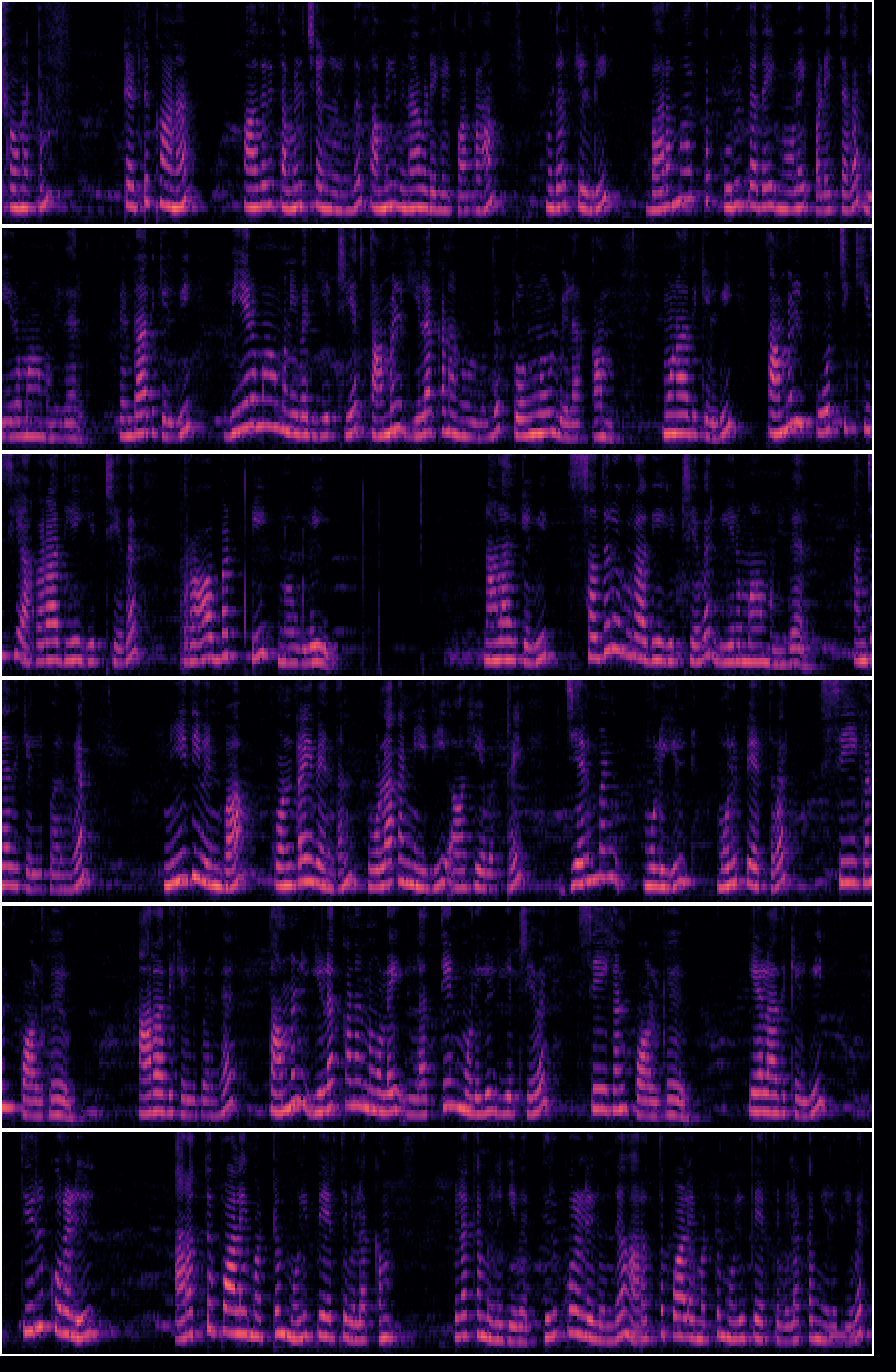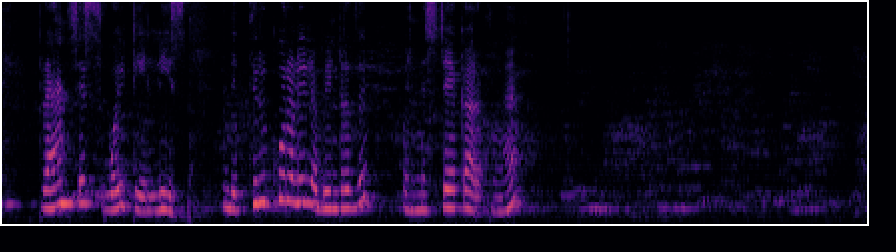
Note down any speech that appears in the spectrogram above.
அனைவருக்கும் வணக்கம். டெட்டுக்கான மாதிரி தமிழ் சேனலிருந்து தமிழ் வினாவிடைகள் பார்க்கலாம். முதல் கேள்வி பரமார்த்த குறுகதை நூலை படைத்தவர் வீரமாமுனிவர். ரெண்டாவது கேள்வி வீரமாமுனிவர் இயற்றிய தமிழ் இலக்கண நூல் வந்து தொன்னூல் விளக்கம். மூணாவது கேள்வி தமிழ் போர்ச்சுகீசி அகராதியை இயற்றியவர் ராபர்ட் டி நூலி நாலாவது கேள்வி சதுரகராதியை இயற்றியவர் வீரமாமுனிவர். அஞ்சாவது கேள்வி பாருங்கள் நீதி வெண்பா கொன்றைவேந்தன் உலக நீதி ஆகியவற்றை ஜெர்மன் மொழியில் மொழிபெயர்த்தவர் சீகன் பால்கு. ஆறாவது கேள்வி பாருங்கள் தமிழ் இலக்கண நூலை லத்தீன் மொழியில் இயற்றியவர் சீகன் பால்கு. ஏழாவது கேள்வி. திருக்குறளில் அறத்துப்பாலை மட்டும் மொழிபெயர்த்து விளக்கம் விளக்கம் எழுதியவர். திருக்குறளில் வந்து அறத்துப்பாலை மட்டும் மொழிபெயர்த்து விளக்கம் எழுதியவர் பிரான்சிஸ் ஒயிட் எல்லிஸ். இந்த திருக்குறளில் அப்படின்றது கொஞ்சம் மிஸ்டேக்காக இருக்குங்க.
